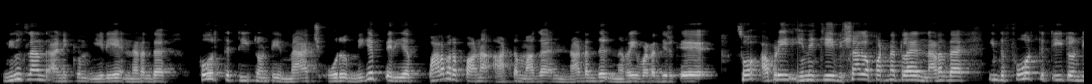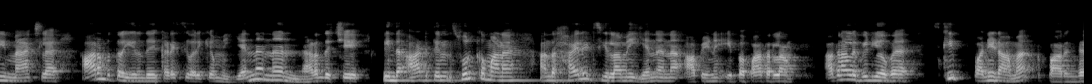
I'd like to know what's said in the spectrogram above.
நியூசிலாந்து அணிக்கும் இடையே நடந்த ஃபோர்த் டி டுவெண்ட்டி மேட்ச் ஒரு மிகப்பெரிய பரபரப்பான ஆட்டமாக நடந்து நிறைவடைஞ்சிருக்கு. ஸோ அப்படி இன்னைக்கு விசாகப்பட்டினத்தில் நடந்த இந்த ஃபோர்த் டி டுவெண்ட்டி மேட்ச்ல ஆரம்பத்தில் இருந்து கடைசி வரைக்கும் என்னென்ன நடந்துச்சு? இந்த ஆட்டத்தின் சுருக்கமான அந்த ஹைலைட்ஸ் எல்லாமே என்னென்ன அப்படின்னு இப்போ பார்த்துடலாம் அதனால வீடியோவை ஸ்கிப் பண்ணிடாம பாருங்க.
